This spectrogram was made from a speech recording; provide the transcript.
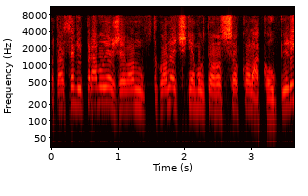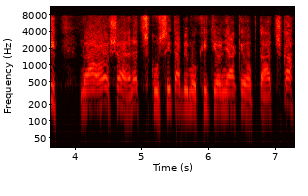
A tam se vypravuje, že on konečně mu toho Sokola koupili, no a on šel hned zkusit, aby mu chytil nějakého ptáčka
